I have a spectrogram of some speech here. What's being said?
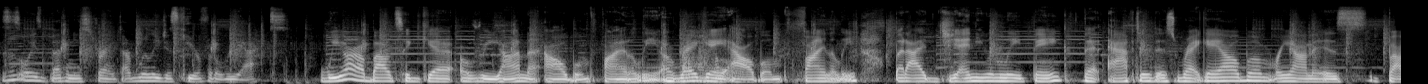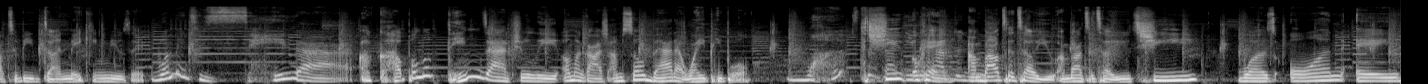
This is always Bethany's strength. I'm really just here for the reacts. We are about to get a Rihanna album finally, a reggae album finally. But I genuinely think that after this reggae album, Rihanna is about to be done making music. What makes you say that? A couple of things, actually. Oh my gosh, I'm so bad at white people. What? she okay have to do i'm about to tell you i'm about to tell you she was on a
